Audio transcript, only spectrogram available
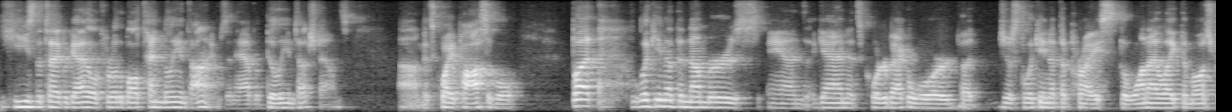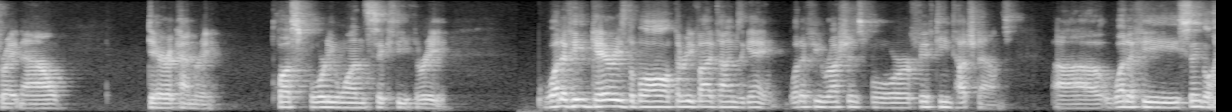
he's the type of guy that'll throw the ball 10 million times and have a billion touchdowns. Um, it's quite possible But looking at the numbers, and again, it's quarterback award, but just looking at the price, the one I like the most right now, Derrick Henry, plus 4163. What if he carries the ball 35 times a game? What if he rushes for 15 touchdowns? Uh, what if he single?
